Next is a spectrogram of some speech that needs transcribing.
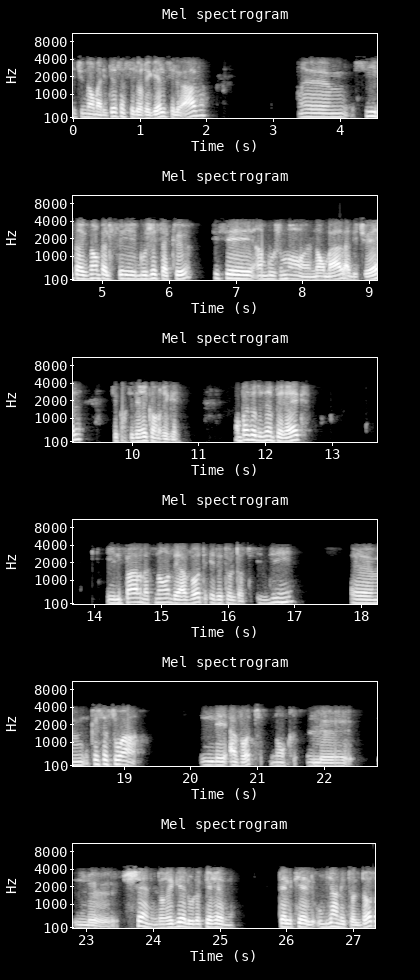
c'est une normalité, ça c'est le régel, c'est le havre. Euh, si par exemple elle fait bouger sa queue, si c'est un bougement normal, habituel, c'est considéré comme régel. On passe au deuxième Pérec. Il parle maintenant des Avot et des Toldot. Il dit euh, que ce soit les Avot, donc le, chêne, le régel ou le keren, tel quel, ou bien les Toldot,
